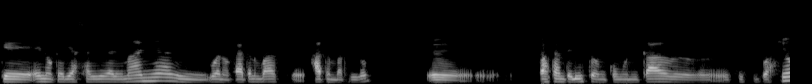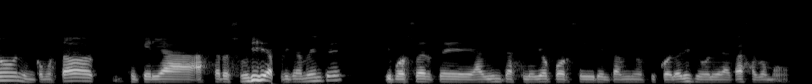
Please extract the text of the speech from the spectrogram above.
que él no quería salir de Alemania y bueno, Kattenbach, eh, digo, eh, bastante listo en comunicar eh, su situación, en cómo estaba, qué quería hacer de su vida prácticamente y por suerte a Vinta se le dio por seguir el camino de sus colores y volver a casa como,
